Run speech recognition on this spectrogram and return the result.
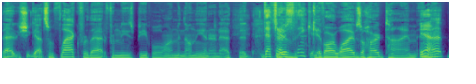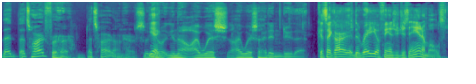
that she got some flack for that from these people on on the internet that That's give, what I was thinking. give our wives a hard time, and Yeah. that, that that's hard for her. That's hard on her. So Yeah. you, know, you know, I wish I wish I didn't do that. Because like our the radio fans are just animals,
